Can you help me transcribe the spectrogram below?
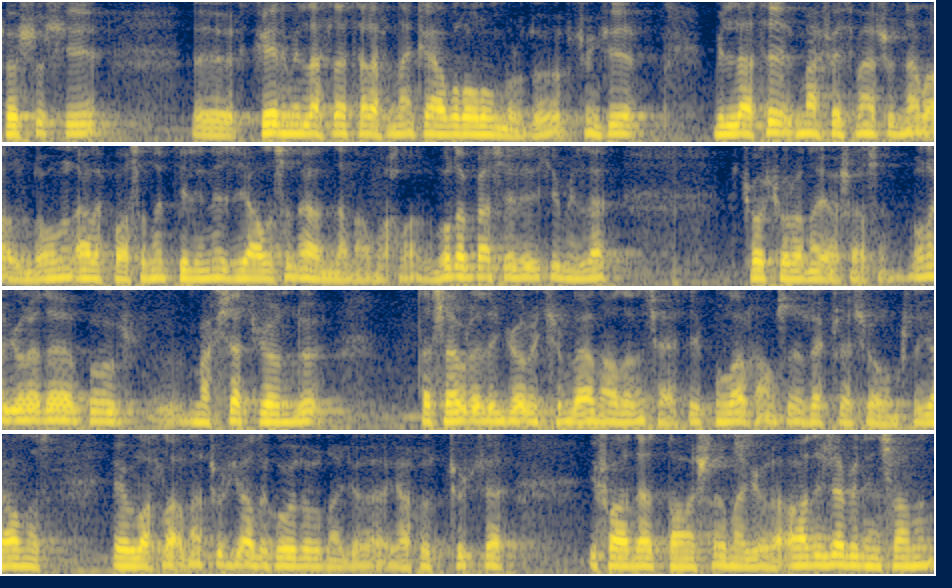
sözsüz ki, e, qeyri-millətlər tərəfindən qəbul olunmurdu. Çünki milləti məhv etmək üçün nə lazımdır? Onun əlifbasını, dilini, ziyalısını əlindən almaq lazımdır. O da bəhs eləyir ki, millət kör-körana yaşasın. Ona görə də bu məqsəd yönlü təsəvvür edin, görün kimlərin adını çəkdik. Bunlar hamısı repressiya olmuşdu. Yalnız evladlarına türk adı qoyduğuna görə, yaxud türkcə ifadə danışdığına görə adicə bir insanın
